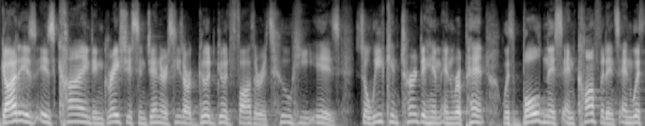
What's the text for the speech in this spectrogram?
God is, is kind and gracious and generous. He's our good, good Father. It's who He is. So we can turn to Him and repent with boldness and confidence and with,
